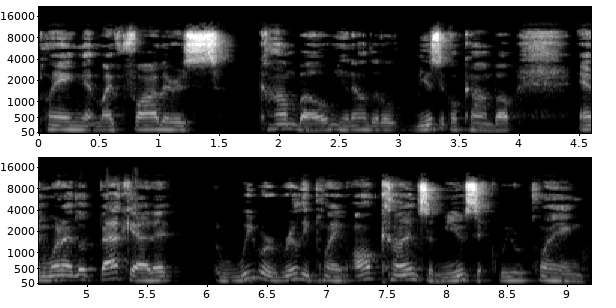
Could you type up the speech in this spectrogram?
playing at my father's combo, you know, little musical combo. And when I look back at it, we were really playing all kinds of music. We were playing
